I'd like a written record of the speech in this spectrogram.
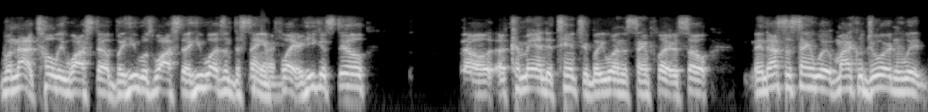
well, not totally washed up, but he was washed up. He wasn't the same right. player. He could still you know, a command attention, but he wasn't the same player. So, and that's the same with Michael Jordan with,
